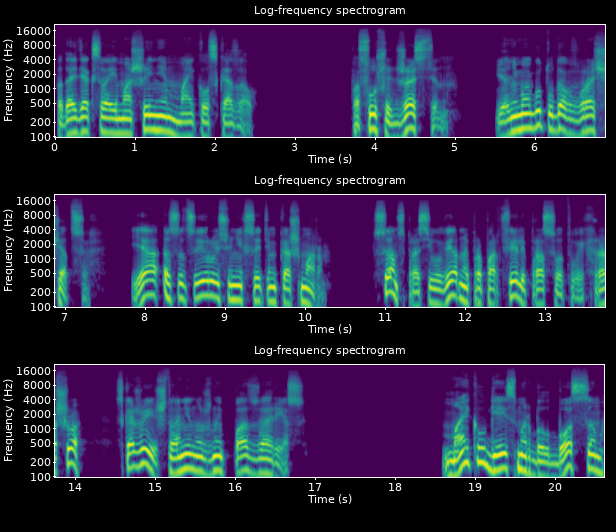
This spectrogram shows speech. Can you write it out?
Подойдя к своей машине, Майкл сказал. «Послушай, Джастин, я не могу туда возвращаться. Я ассоциируюсь у них с этим кошмаром. Сам спроси у Верны про портфель и про сотовый, хорошо? Скажи ей, что они нужны позарез». Майкл Гейсмор был боссом,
